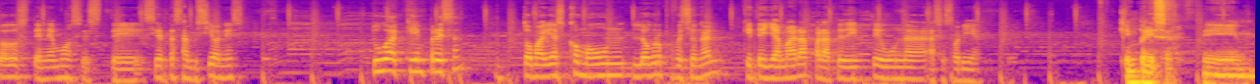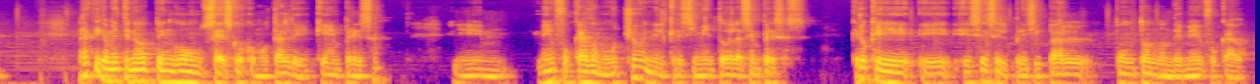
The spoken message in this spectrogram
todos tenemos este, ciertas ambiciones. ¿Tú a qué empresa tomarías como un logro profesional que te llamara para pedirte una asesoría? ¿Qué empresa? Em, prácticamente no tengo un sesgo como tal de qué empresa. Em, me he enfocado mucho en el crecimiento de las empresas. Creo que eh, ese es el principal punto en donde me he enfocado.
